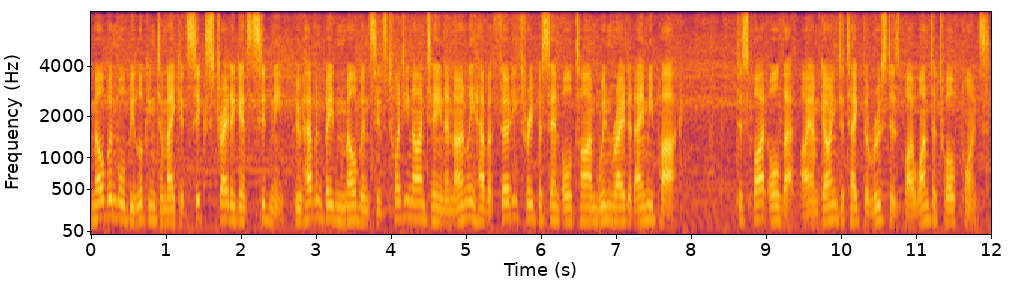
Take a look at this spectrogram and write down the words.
Melbourne will be looking to make it six straight against Sydney, who haven't beaten Melbourne since 2019 and only have a 33% all-time win rate at AAMI Park. Despite all that, I am going to take the Roosters by 1 to 12 points.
